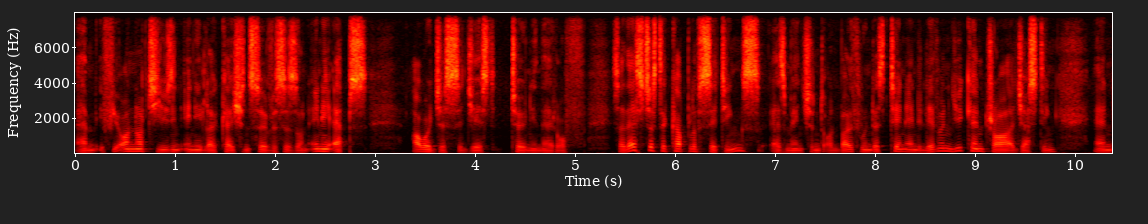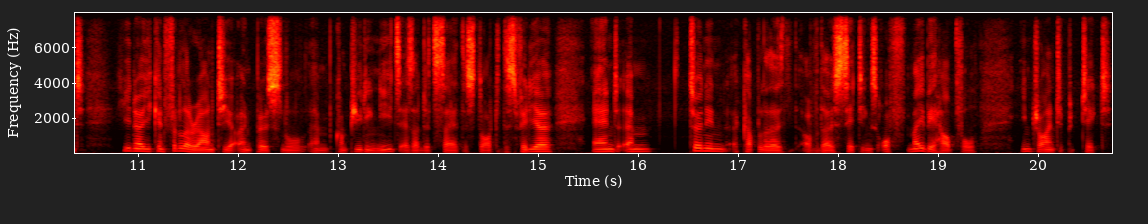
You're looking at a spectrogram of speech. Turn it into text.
um, if you are not using any location services on any apps, I would just suggest turning that off. So that's just a couple of settings, as mentioned, on both Windows 10 and 11. You can try adjusting, and you know you can fiddle around to your own personal um, computing needs, as I did say at the start of this video, and um, turn in a couple of those, of those settings off may be helpful in trying to protect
